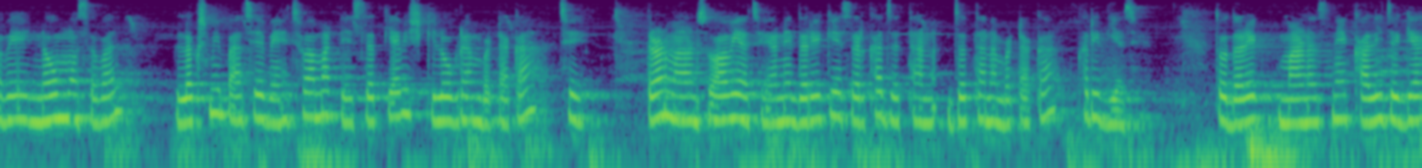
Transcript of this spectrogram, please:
હવે નવમો સવાલ. લક્ષ્મી પાસે વહેંચવા માટે સત્યાવીસ કિલોગ્રામ બટાકા છે. ત્રણ માણસો આવ્યા છે અને દરેકે સરખા જથ્થાના જથ્થાના બટાકા ખરીદ્યા છે. તો દરેક માણસને ખાલી જગ્યા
